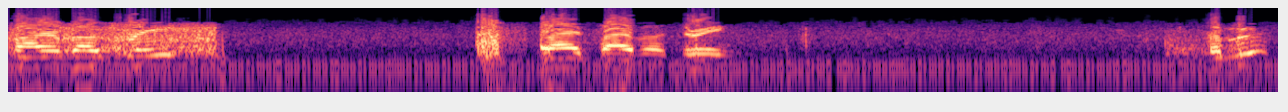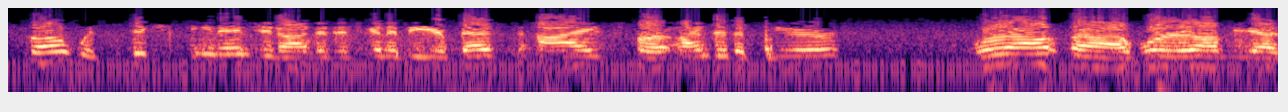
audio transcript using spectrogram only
Two, this is Fireboat 3. Flight 503. The Moose boat with 16 engine on it is going to be your best eyes for under the pier. We're out, uh, we're on the uh,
